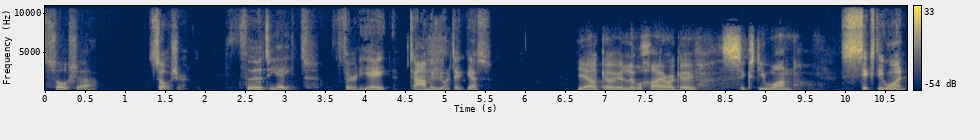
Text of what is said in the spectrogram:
Solskjaer, Solskjaer. 38. 38. Tommy, you want to take a guess? Yeah, I'll go a little higher. I'll go 61. 61.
